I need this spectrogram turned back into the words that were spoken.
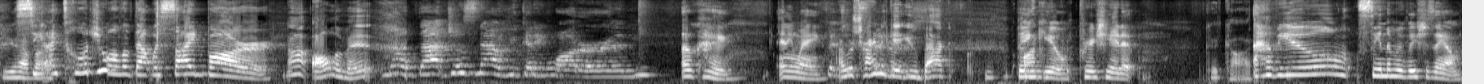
Do you have See, a- I told you all of that was sidebar. not all of it? No, that just now you getting water and Okay. Anyway, I was trying to get you back. thank on- you. Appreciate it. Good God. Have you seen the movie Shazam?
